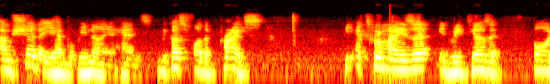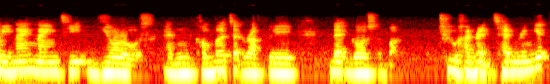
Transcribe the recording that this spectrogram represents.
I'm sure that you have a winner on your hands. Because for the price, the Xpromizer, it retails at 49.90 euros and converted roughly, that goes about 210 ringgit.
